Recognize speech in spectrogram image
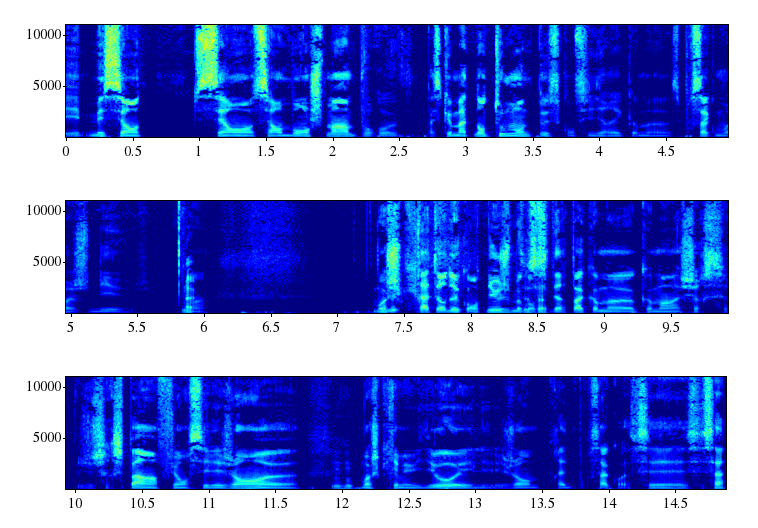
et- mais c'est en c'est en, c'est en bon chemin pour parce que maintenant tout le monde peut se considérer comme euh, c'est pour ça que moi je dis je- Ouais. enfin, moi je suis créateur de contenu je me ça. considère pas comme euh, comme un je cherche, je cherche pas à influencer les gens euh, Mhm. moi je crée mes vidéos et les gens me prennent pour ça quoi c'est c'est ça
